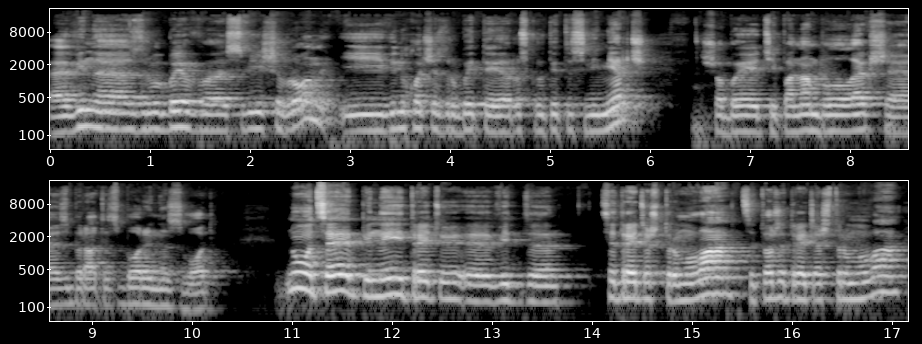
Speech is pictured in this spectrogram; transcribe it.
Е, Він е, зробив свій шеврон і він хоче зробити, розкрутити свій мерч, щоб типа, нам було легше збирати збори на звод. Ну, це піни третьої від. Це третя штурмова, це теж третя штурмова.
